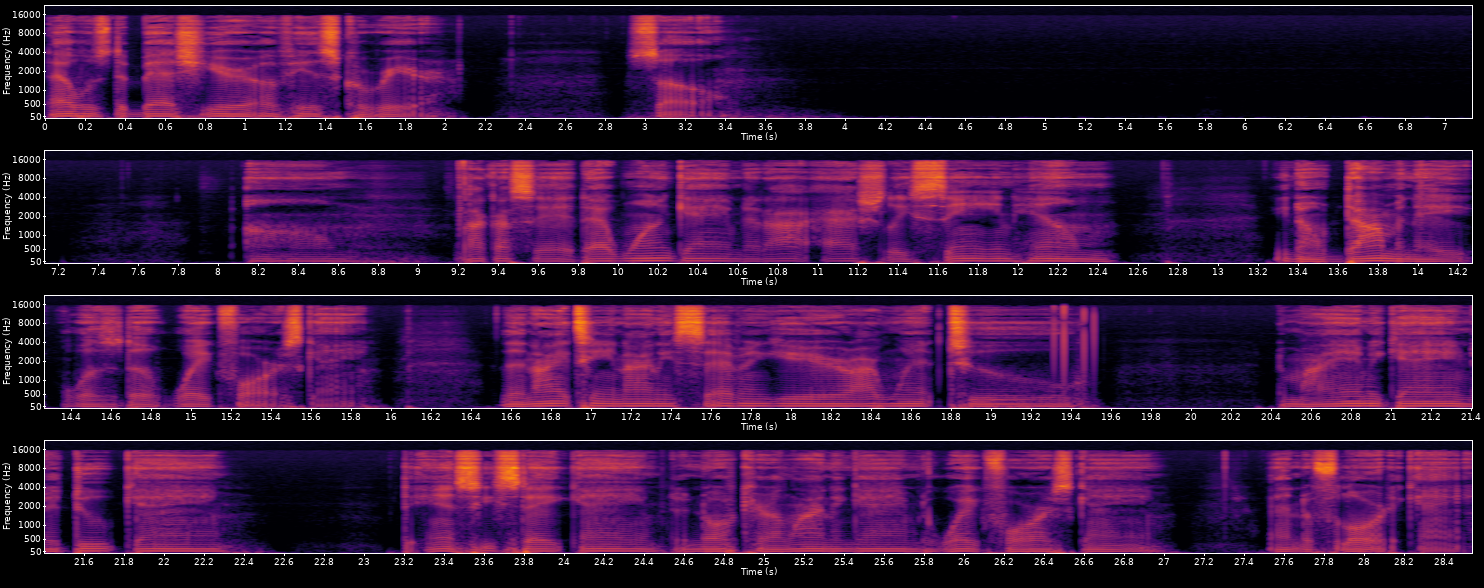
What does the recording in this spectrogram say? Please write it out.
That was the best year of his career. So um like i said that one game that i actually seen him you know dominate was the wake forest game the 1997 year i went to the Miami game, the Duke game, the NC State game, the North Carolina game, the Wake Forest game, and the Florida game.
